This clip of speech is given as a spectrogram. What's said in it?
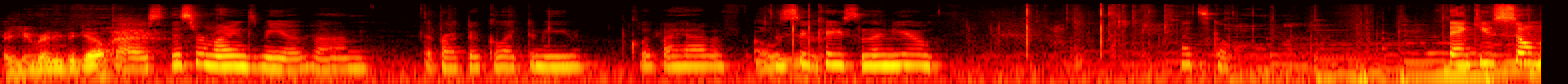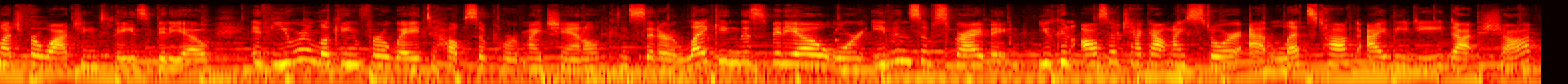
Are you ready to go? Guys, this reminds me of um, the proctocolectomy clip I have of Oh, the yeah. suitcase and then you. Let's go home. Thank you so much for watching today's video. If you are looking for a way to help support my channel, consider liking this video or even subscribing. You can also check out my store at letstalkibd.shop.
